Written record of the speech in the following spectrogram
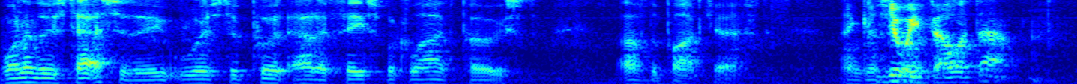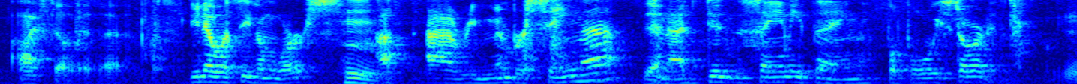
one of those tasks today was to put out a Facebook Live post of the podcast. And guess Did we what? fail at that? I felt at that. You know what's even worse? Hmm. I, I remember seeing that, Yeah. and I didn't say anything before we started. Yeah.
